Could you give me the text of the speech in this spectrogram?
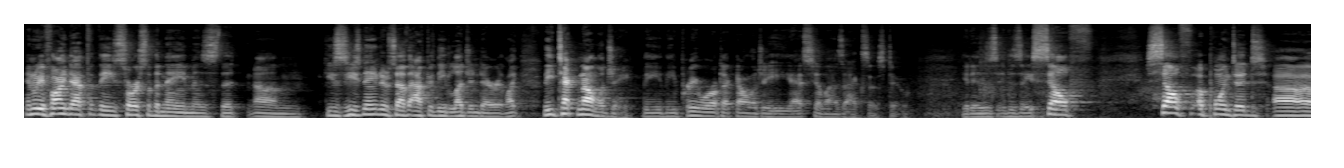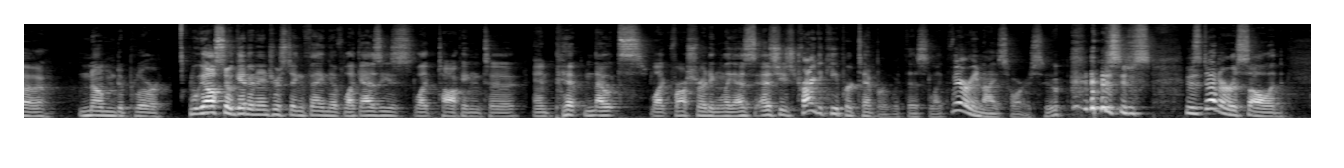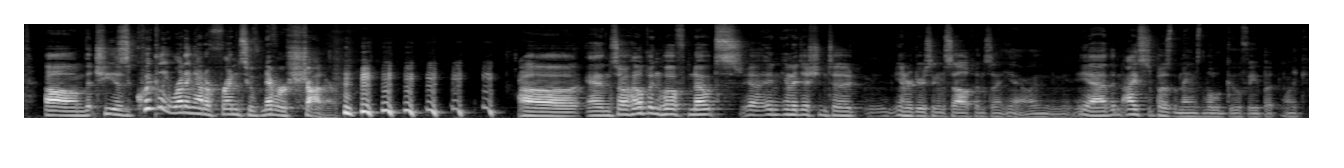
and we find out that the source of the name is that um, he's he's named himself after the legendary, like the technology, the the pre world technology he has, still has access to. It is it is a self self appointed uh, nom de plume. We also get an interesting thing of like as he's like talking to and Pip notes like frustratingly as as she's trying to keep her temper with this like very nice horse who who's, who's done her a solid um, that she is quickly running out of friends who've never shot her. uh, and so Helping Hoof notes, uh, in, in addition to introducing himself and saying, yeah, and, yeah, I suppose the name's a little goofy, but like,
